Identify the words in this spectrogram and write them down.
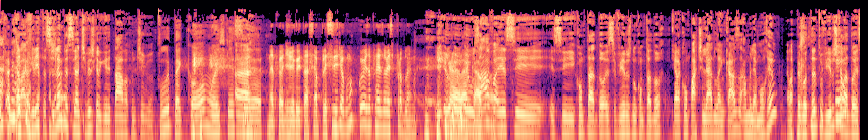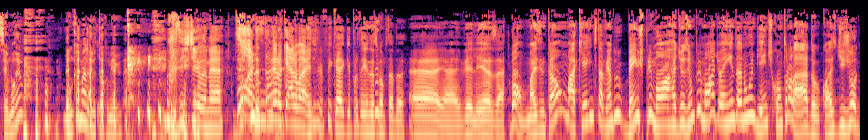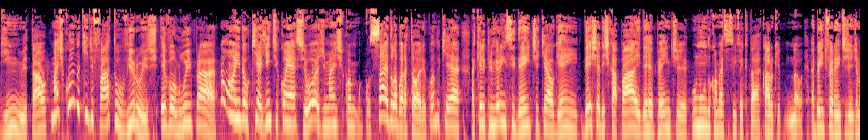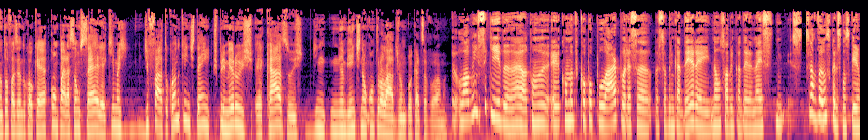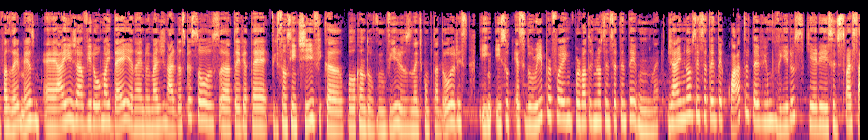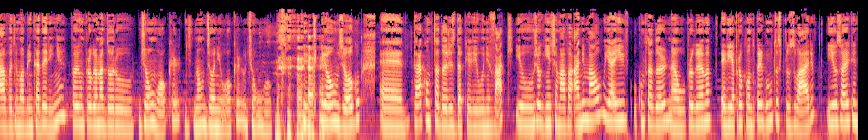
Porque ela grita. Vocês lembram desse antivírus que ele gritava contigo? Puta, como esquecer. Ah. Na época ela devia gritar assim, ó, preciso de alguma coisa pra resolver esse problema. Eu, eu- Caraca, eu usava esse, esse computador, esse vírus no computador, que era compartilhado lá em casa. A mulher morreu. Ela pegou tanto vírus que ela adoeceu e morreu. Nunca mais gritou comigo. Desistiu, né? Foda-se, também não quero mais. Fica aqui protegendo esse computador. Ai, ai, beleza. Bom, mas então aqui a gente tá vendo bem os primórdios e um primórdio ainda num ambiente controlado, quase de joguinho e tal. Mas quando que de fato o vírus evolui pra não ainda o que a gente conhece hoje, mas com- sai do laboratório? Quando que é aquele primeiro incidente que alguém deixa ele escapar e de repente o mundo começa a se infectar? Claro que não, é bem diferente, gente. Eu não tô fazendo qualquer comparação séria aqui, mas de fato, quando que a gente tem os primeiros eh, casos de- em, ambientes não controlados, vamos colocar dessa forma? Logo em seguida, né? Quando, ele- quando ficou popular por essa, essa brincadeira, e não só brincadeira, né? Esse, esse avanço que eles conseguiram fazer mesmo, é, aí já virou uma ideia, né? No imaginário das pessoas. Ah, teve até ficção científica colocando um vírus, né? De computadores. E isso, esse do Reaper foi por volta de 1971, né? Já em 1974 teve um vírus que ele se disfarçava de uma brincadeirinha. Foi um programador, o John Walker, não Johnny Walker, o John Walker. ele criou um jogo é, para computadores daquele Univac e o joguinho chamava Animal e aí o computador, né, o programa, ele ia propondo perguntas para o usuário e o usuário tinha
